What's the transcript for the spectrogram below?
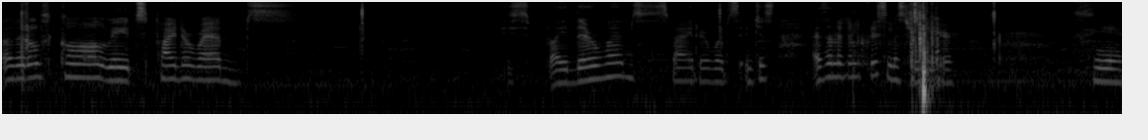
a little skull with spider webs. Spider webs? Spider webs. And just as a little christmas tree here. Yeah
